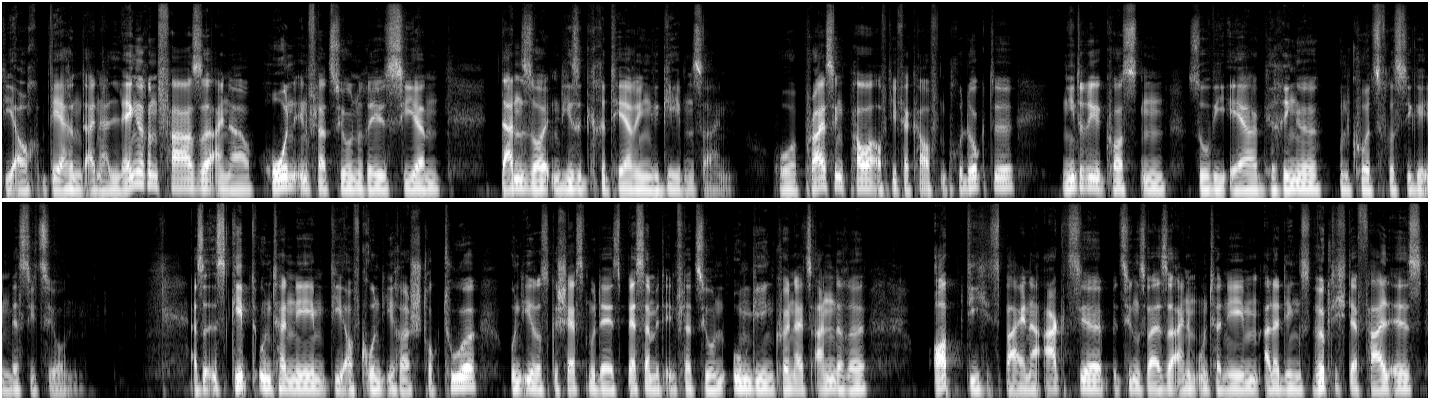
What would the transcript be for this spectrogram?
die auch während einer längeren Phase einer hohen Inflation reüssieren, dann sollten diese Kriterien gegeben sein. Hohe Pricing Power auf die verkauften Produkte, niedrige Kosten sowie eher geringe und kurzfristige Investitionen. Also es gibt Unternehmen, die aufgrund ihrer Struktur und ihres Geschäftsmodells besser mit Inflation umgehen können als andere. Ob dies bei einer Aktie bzw. einem Unternehmen allerdings wirklich der Fall ist,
